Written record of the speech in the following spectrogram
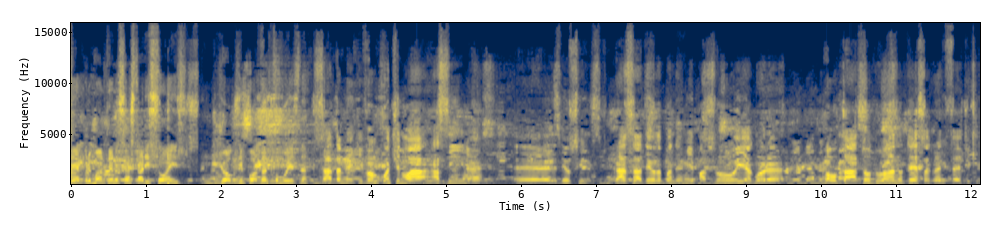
sempre mantendo essas tradições de jogos importantes como esse, né? Exatamente. E vamos continuar assim, né? É, Deus, graças a Deus a pandemia passou e agora voltar todo ano ter essa grande festa aqui.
